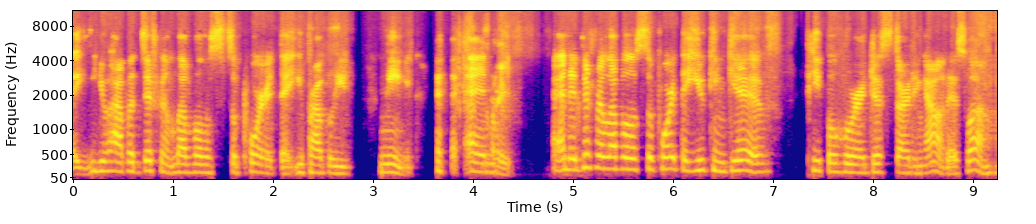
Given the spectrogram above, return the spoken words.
you have a different level of support that you probably need and right. and a different level of support that you can give people who are just starting out as well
